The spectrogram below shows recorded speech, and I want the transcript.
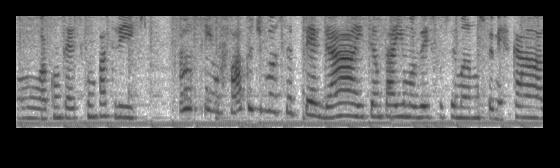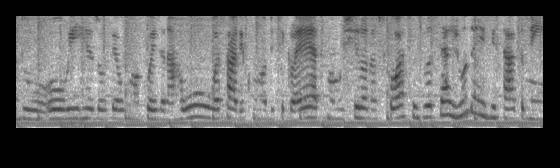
como acontece com o Patrick. Então, assim, o fato de você pegar e tentar ir uma vez por semana no supermercado ou ir resolver alguma coisa na rua, sabe, com uma bicicleta, uma mochila nas costas, você ajuda a evitar também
